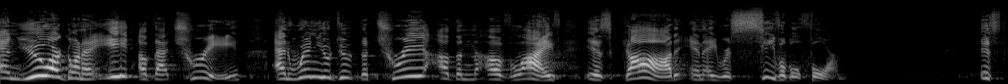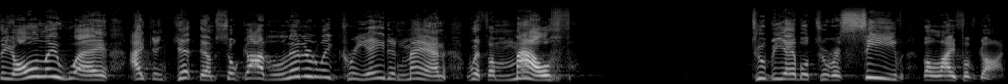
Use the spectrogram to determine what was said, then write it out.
and you are going to eat of that tree. And when you do the tree of the of life is god in a receivable form. It's the only way i can get them. So god literally created man with a mouth to be able to receive the life of god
